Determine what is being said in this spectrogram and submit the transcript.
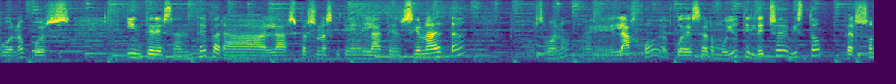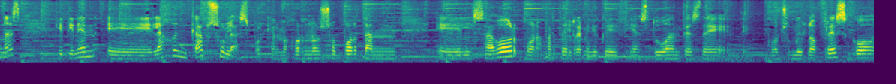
Bueno, pues interesante para las personas que tienen la tensión alta. Pues bueno, eh, el ajo puede ser muy útil. De hecho, he visto personas que tienen eh, el ajo en cápsulas porque a lo mejor no soportan el sabor. Bueno, aparte del remedio que decías tú antes de, consumirlo fresco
